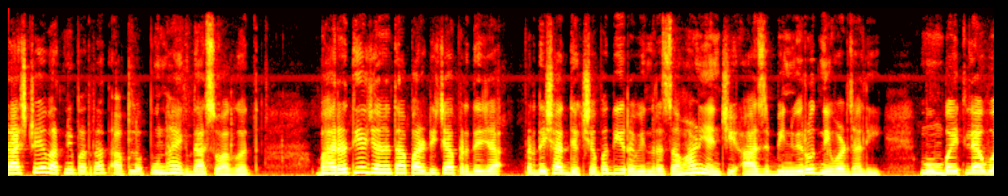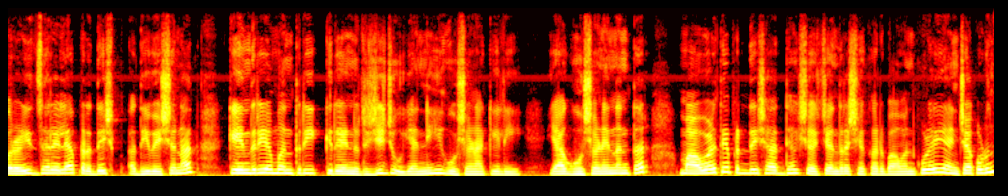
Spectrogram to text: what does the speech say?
राष्ट्रीय बातमीपत्रात आपलं पुन्हा एकदा स्वागत. भारतीय जनता पार्टीच्या प्रदेशा प्रदेशाध्यक्षपदी रवींद्र चव्हाण यांची आज बिनविरोध निवड झाली. मुंबईतल्या वरळीत झालेल्या प्रदेश अधिवेशनात केंद्रीय मंत्री किरेन रिजिजू यांनी ही घोषणा केली. या घोषणेनंतर मावळते प्रदेशाध्यक्ष चंद्रशेखर बावनकुळे यांच्याकडून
